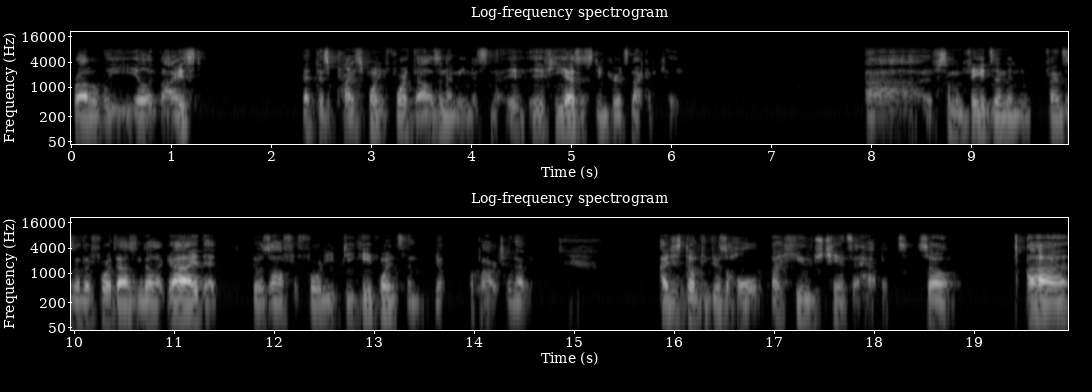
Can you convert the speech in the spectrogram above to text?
probably ill advised at this price 4000 I mean, it's not, if, if, he has a stinker, it's not going to kill you. Uh, if someone fades him and finds another four thousand dollar guy that goes off for forty DK points, then you know, more power to them. I just don't think there's a whole a huge chance that happens. So uh,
